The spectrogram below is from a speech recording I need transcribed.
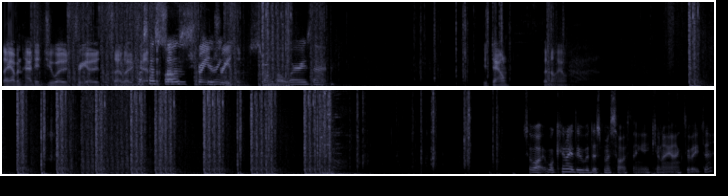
They haven't added duos, trios, or solos yet. For some strange securing reason. Stronghold, where is that? He's down, but not out. So what? What can I do with this missile thingy? Can I activate it?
